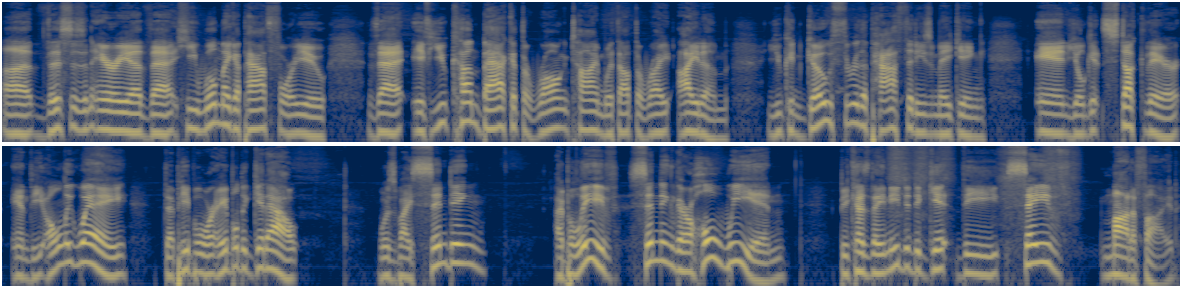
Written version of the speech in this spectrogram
Uh, this is an area that he will make a path for you. That if you come back at the wrong time without the right item, you can go through the path that he's making, and you'll get stuck there. And the only way that people were able to get out was by sending, I believe, sending their whole Wii in because they needed to get the save modified.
